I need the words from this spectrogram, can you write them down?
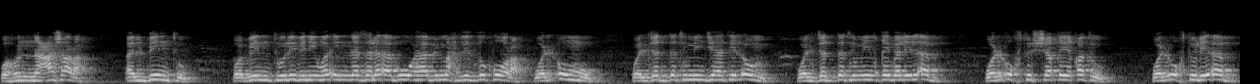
وهن عشرة البنت وبنت الابن وإن نزل أبوها بمحض الذكورة والأم والجدة من جهة الأم والجدة من قبل الأب والأخت الشقيقة والأخت لأب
